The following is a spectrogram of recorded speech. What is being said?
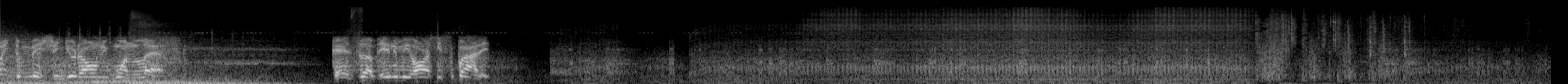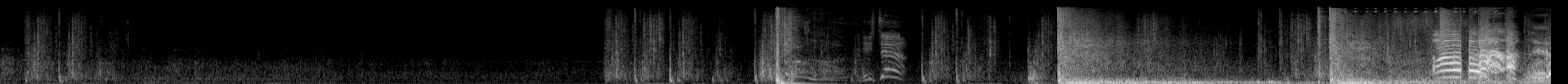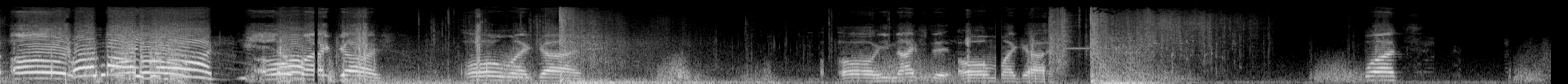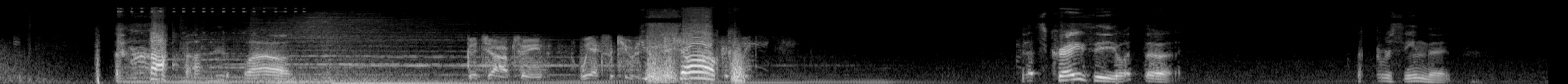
Complete the mission. You're the only one left. Heads up, enemy RC spotted. He's down. Oh! Oh my oh. god! You Oh suck. my gosh! Oh my gosh! Oh, he knifed it. Oh my gosh! What? wow. Good job, team. We executed You the mission suck. perfectly. That's crazy. What the? I've never seen that.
